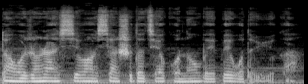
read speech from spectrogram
但我仍然希望现实的结果能违背我的预感。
